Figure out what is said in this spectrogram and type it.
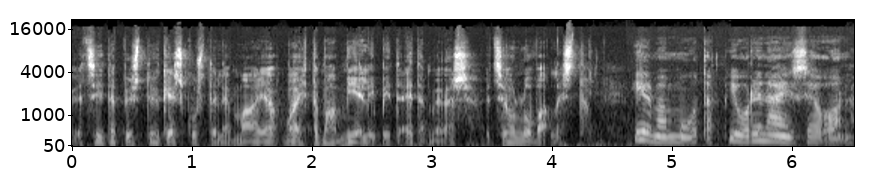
Että siitä pystyy keskustelemaan ja vaihtamaan mielipiteitä myös, että se on luvallista. Ilman muuta, juuri näin se on.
